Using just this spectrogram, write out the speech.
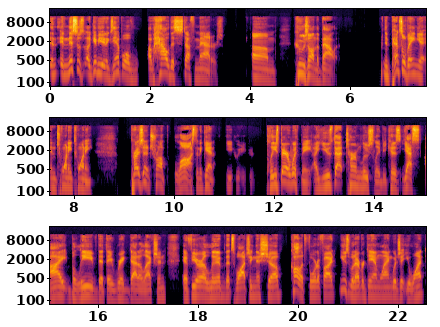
And, and, this is I'll give you an example of of how this stuff matters. Um, who's on the ballot in Pennsylvania in 2020? President Trump lost, and again, you, please bear with me. I use that term loosely because, yes, I believe that they rigged that election. If you're a lib that's watching this show, call it fortified. Use whatever damn language that you want.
